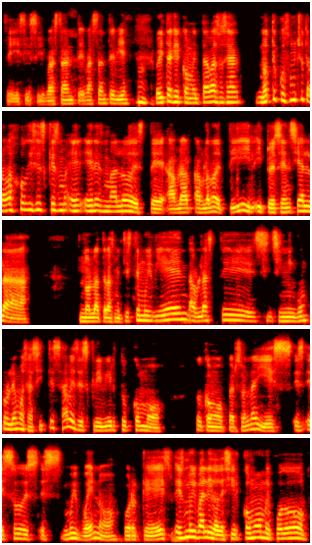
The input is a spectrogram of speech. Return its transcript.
Sí, sí, sí, bastante, bastante bien. Ahorita que comentabas, o sea, no te costó mucho trabajo, dices que e, eres malo este, hablar, hablando de ti y, tu esencia la, no la transmitiste muy bien, hablaste sin, ningún problema, o sea, sí te sabes describir tú como, como persona y es, eso es, muy bueno, porque es, es, muy válido decir cómo me puedo,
